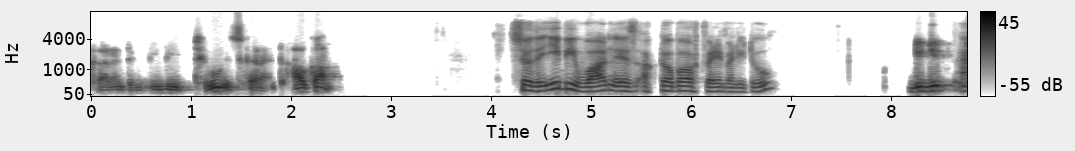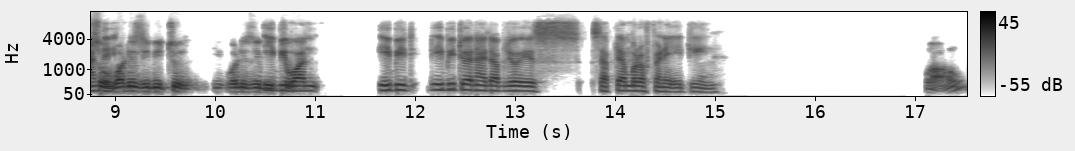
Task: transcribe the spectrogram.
current. In EB2, it's current. How come? So the EB1 is October of 2022. Did you? And so the- what is EB2? What is EB2? EB1, EB, EB2 NIW is September of 2018. Well,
